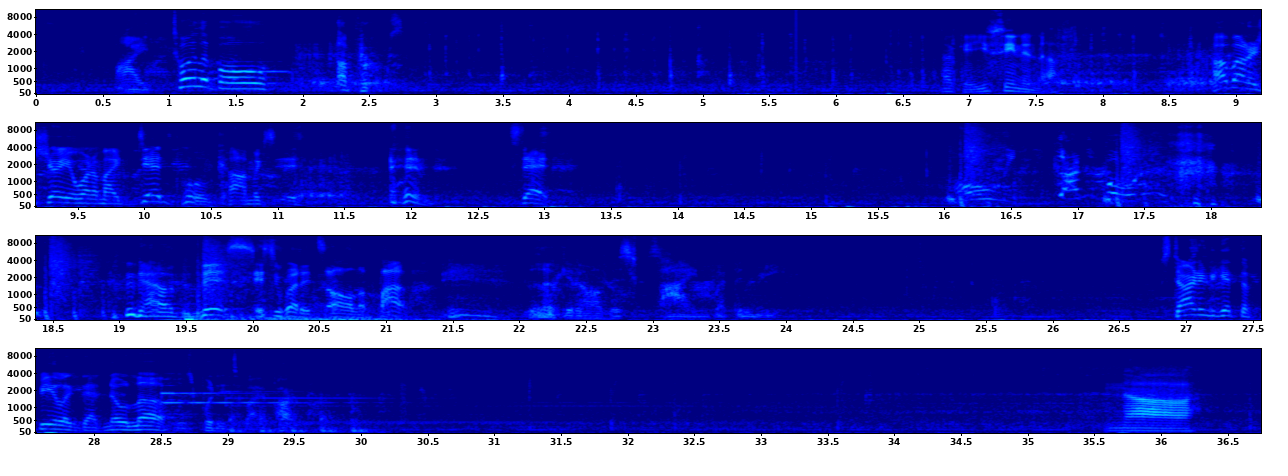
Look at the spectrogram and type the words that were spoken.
My toilet bowl approves. Okay, you've seen enough. How about I show you one of my Deadpool comics instead? Holy gun boner! Now this is what it's all about. Look at all this fine weaponry. Starting to get the feeling that no love was put into my apartment. Nah.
